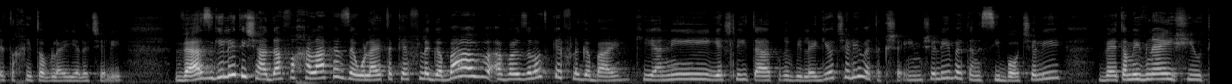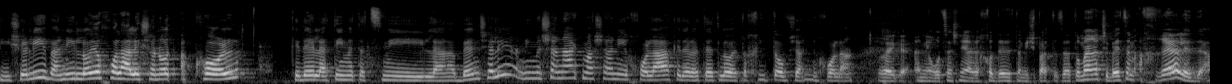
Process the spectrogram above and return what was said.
את הכי טוב לילד שלי. ואז גיליתי שהדף החלק הזה אולי תקף לגביו, אבל זה לא תקף לגביי, כי אני, יש לי את הפריבילגיות שלי ואת הקשיים שלי ואת הנסיבות שלי ואת המבנה האישיותי שלי, ואני לא יכולה לשנות הכל כדי להתאים את עצמי לבן שלי, אני משנה את מה שאני יכולה כדי לתת לו את הכי טוב שאני יכולה. רגע, אני רוצה שנייה לחדד את המשפט הזה. את אומרת שבעצם אחרי הלידה,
